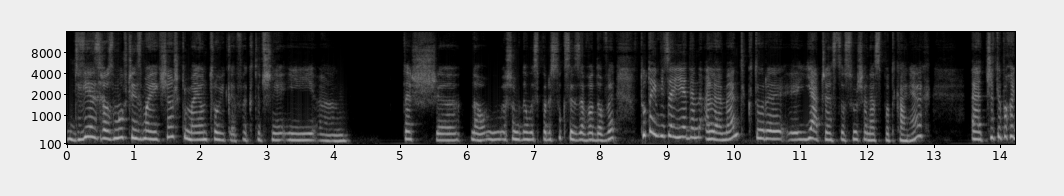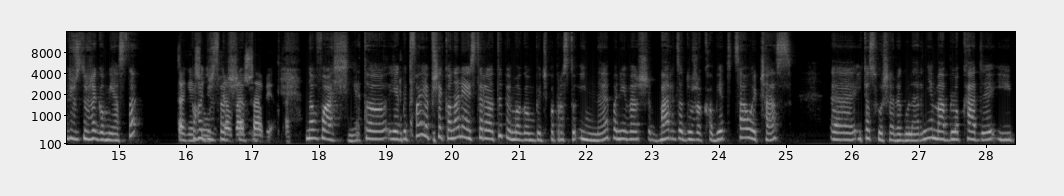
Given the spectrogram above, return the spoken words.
Dwie z rozmówczyń z mojej książki mają trójkę faktycznie i um, też e, no, osiągnęły spory sukces zawodowy. Tutaj widzę jeden element, który ja często słyszę na spotkaniach. E, czy ty pochodzisz z dużego miasta? Tak, ja Pochodzisz z Warszawy. Warszawie. Tak. No właśnie, to jakby twoje przekonania i stereotypy mogą być po prostu inne, ponieważ bardzo dużo kobiet cały czas e, i to słyszę regularnie, ma blokady i,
